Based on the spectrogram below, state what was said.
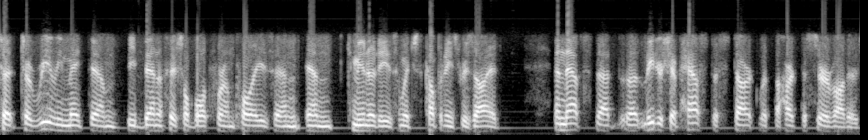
to, to really make them be beneficial both for employees and, and communities in which companies reside. And that's that uh, leadership has to start with the heart to serve others.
